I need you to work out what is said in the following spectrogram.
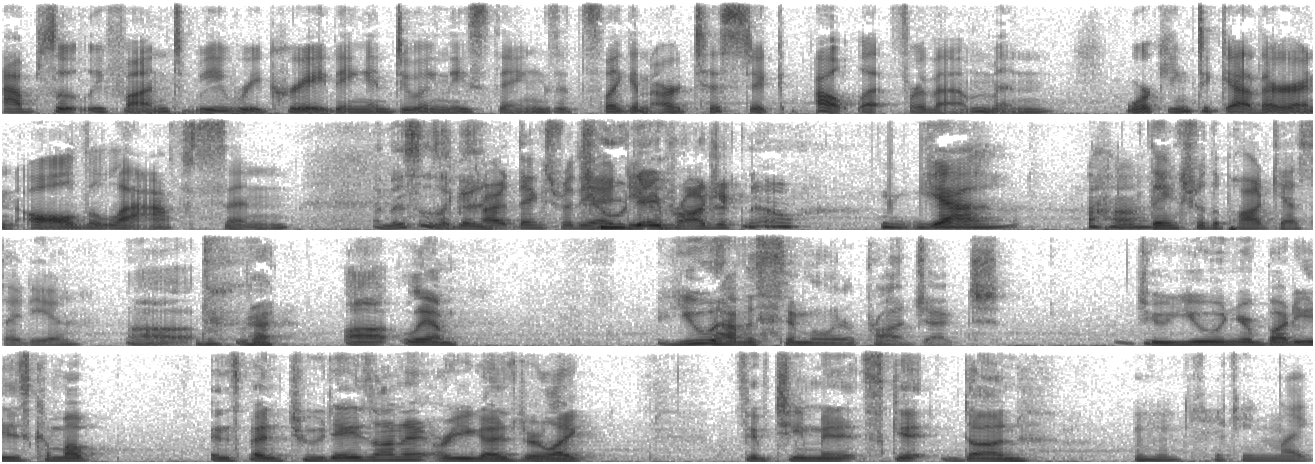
absolutely fun to be recreating and doing these things. It's like an artistic outlet for them and working together and all the laughs and And this is like a All right, thanks for the two day project now. yeah. Thanks for the podcast idea. Uh, uh, Liam, you have a similar project. Do you and your buddies come up and spend two days on it, or you guys are like, fifteen minute skit done? hmm Fifteen, like.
